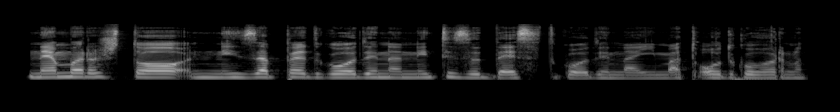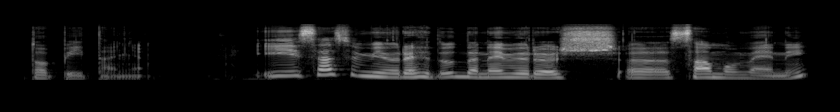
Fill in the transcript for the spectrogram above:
ne moraš to ni za pet godina, niti za deset godina imati odgovor na to pitanje. I sasvim je u redu da ne vjeruješ uh, samo meni,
